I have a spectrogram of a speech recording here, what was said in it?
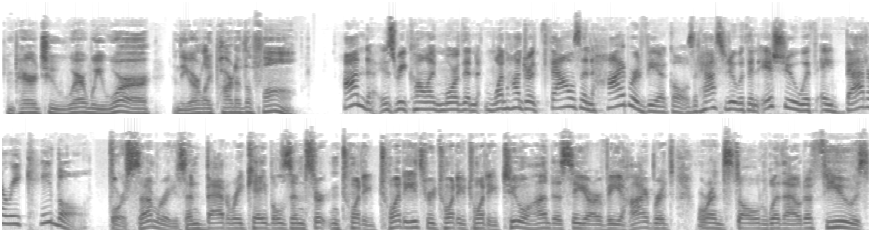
compared to where we were in the early part of the fall. Honda is recalling more than 100,000 hybrid vehicles. It has to do with an issue with a battery cable. For some reason, battery cables in certain 2020 through 2022 Honda CRV hybrids were installed without a fuse.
